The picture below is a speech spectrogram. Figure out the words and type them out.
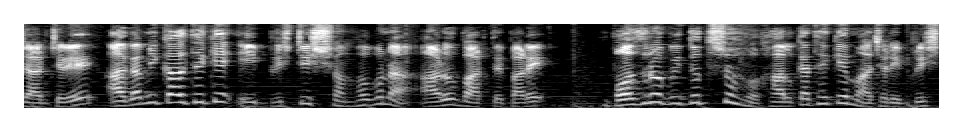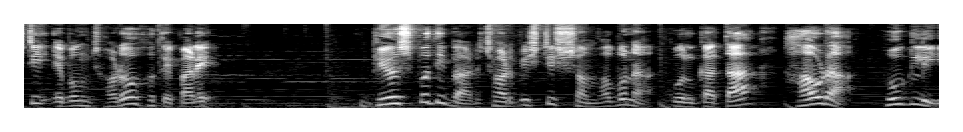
যার জেরে আগামীকাল থেকে এই বৃষ্টির সম্ভাবনা আরও বাড়তে পারে। বজ্র বিদ্যুৎ সহ হালকা থেকে মাঝারি বৃষ্টি এবং ঝড়ও হতে পারে। বৃহস্পতিবার ঝড় বৃষ্টির সম্ভাবনা কলকাতা, হাওড়া, হুগলি,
